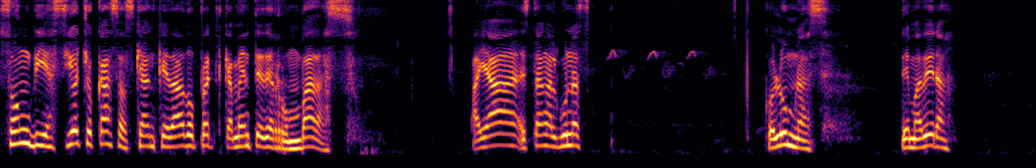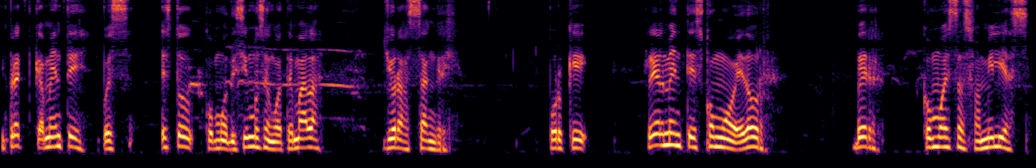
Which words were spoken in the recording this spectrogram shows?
Son 18 casas que han quedado prácticamente derrumbadas. Allá están algunas columnas de madera y prácticamente pues esto como decimos en Guatemala llora sangre porque realmente es conmovedor ver cómo estas familias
